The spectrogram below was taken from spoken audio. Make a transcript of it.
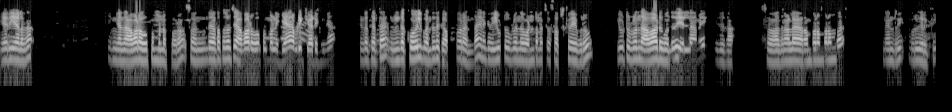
ஏரியாவில் தான் இங்கே அந்த அவார்டை ஓப்பன் பண்ண போகிறோம் ஸோ இந்த இடத்துல வச்சு அவார்டு ஓப்பன் பண்ண ஏன் அப்படி கேட்டுக்கோங்க? கிட்டத்தட்ட இந்த கோயிலுக்கு வந்ததுக்கு அப்புறம் தான் எனக்கு யூடியூப்ல இந்த ஒன்றரை லட்சம் சப்ஸ்கிரைபரும் யூடியூப்ல இந்த அவார்டு வந்தது எல்லாமே இதுதான். ஸோ அதனால் ரொம்ப ரொம்ப ரொம்ப நன்றி. முருகருக்கு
